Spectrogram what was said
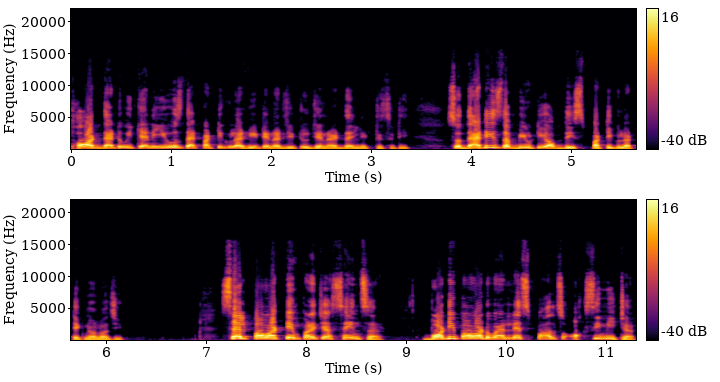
thought that we can use that particular heat energy to generate the electricity. So, that is the beauty of this particular technology. Self powered temperature sensor, body powered wireless pulse oximeter.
